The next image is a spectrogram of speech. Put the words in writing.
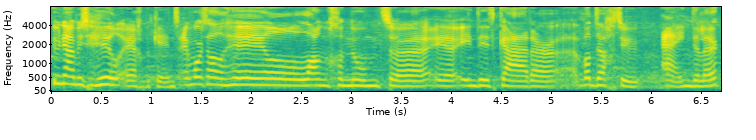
Uw naam is heel erg bekend en wordt al heel lang genoemd uh, in dit kader. Wat dacht u? Eindelijk?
